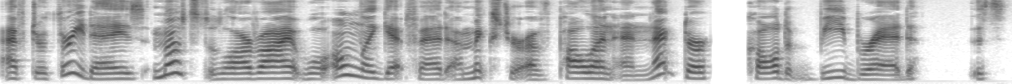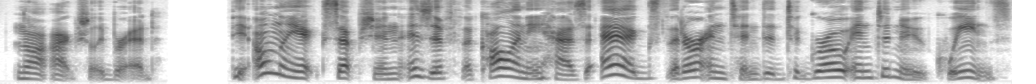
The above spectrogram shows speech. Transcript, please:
After three days, most larvae will only get fed a mixture of pollen and nectar called bee bread. It's not actually bread. The only exception is if the colony has eggs that are intended to grow into new queens.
